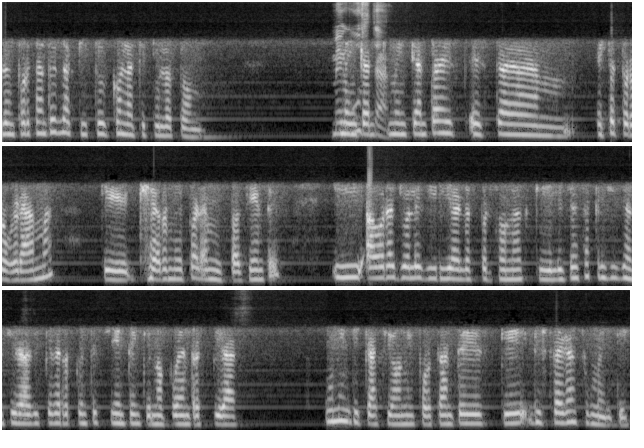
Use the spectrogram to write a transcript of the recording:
Lo importante es la actitud con la que tú lo tomes. Me, Encanta, me encanta esta, este programa que, que armé para mis pacientes. Y ahora yo les diría a las personas que les da esa crisis de ansiedad y que de repente sienten que no pueden respirar, una indicación importante es que distraigan su mente.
